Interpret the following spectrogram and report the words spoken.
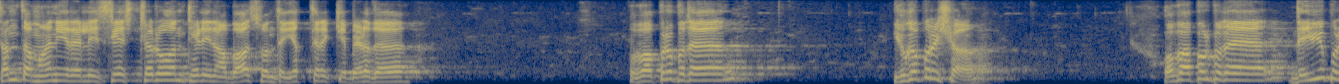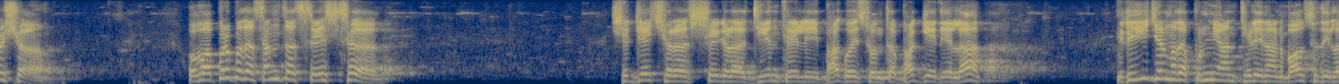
ಸಂತ ಮಹನೀಯರಲ್ಲಿ ಶ್ರೇಷ್ಠರು ಅಂಥೇಳಿ ನಾವು ಭಾವಿಸುವಂಥ ಎತ್ತರಕ್ಕೆ ಬೆಳೆದ ಒಬ್ಬ ಅಪರೂಪದ ಯುಗ ಪುರುಷ, ಒಬ್ಬ ಅಪರೂಪದ ದೈವಿ ಪುರುಷ, ಒಬ್ಬ ಅಪರೂಪದ ಸಂತ ಶ್ರೇಷ್ಠ ಸಿದ್ದೇಶ್ವರ ಶ್ರೀಗಳ ಜಯಂತಿಯಲ್ಲಿ ಭಾಗವಹಿಸುವಂಥ ಭಾಗ್ಯ ಇದೆಯಲ್ಲ? ಇದು ಈ ಜನ್ಮದ ಪುಣ್ಯ ಅಂಥೇಳಿ ನಾನು ಭಾವಿಸೋದಿಲ್ಲ.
